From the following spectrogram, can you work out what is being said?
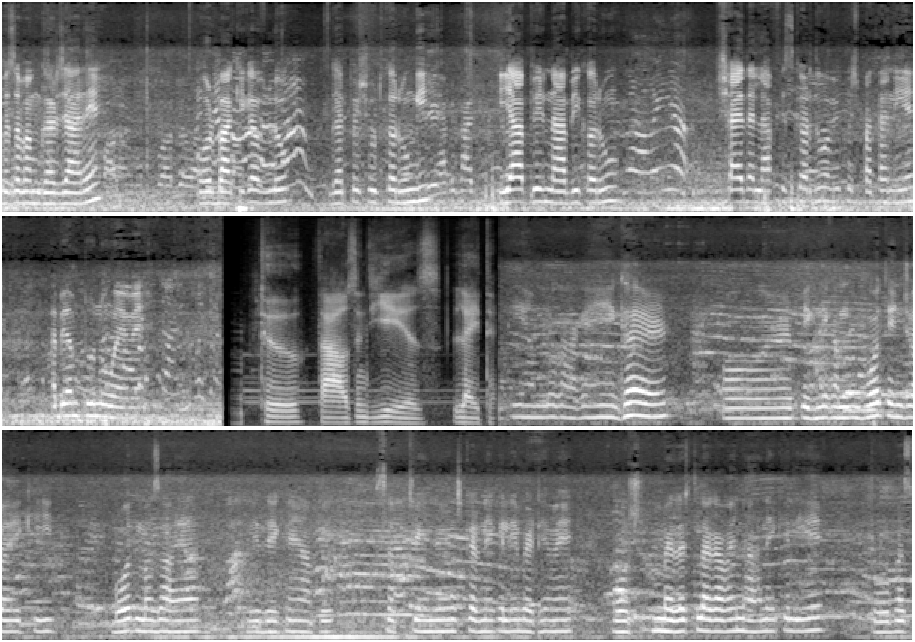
बस अब हम घर जा रहे हैं और बाकी का व्लॉग घर पे शूट करूँगी या फिर ना भी करूँ। शायद अल्लाह हाफिज़ कर दूँ अभी कुछ पता नहीं है। अभी हम टून हुए हैं। 2000 years later. ये हम लोग आ गए हैं घर और पिकनिक हमने बहुत एंजॉय की बहुत मज़ा आया। ये देखें यहाँ पे सब चेंज वेंज करने के लिए बैठे हुए हैं। वॉशरूम में रेस्ट लगा हुआ है नहाने के लिए। तो बस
